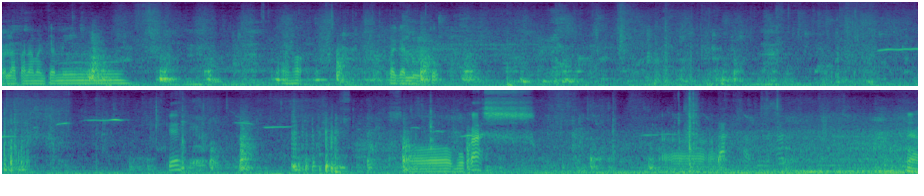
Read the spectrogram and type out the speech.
wala pa naman kaming ano, tagaluto. Okay. So, bukas. Ah, yeah.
